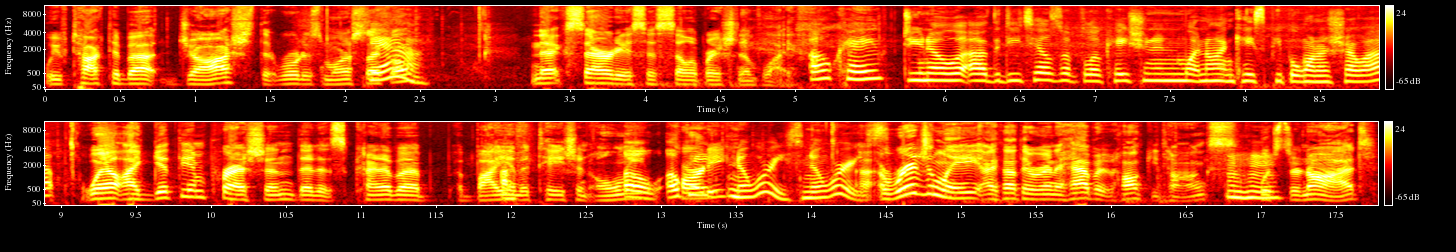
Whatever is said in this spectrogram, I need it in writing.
we've talked about Josh that rode his motorcycle. Yeah. Next Saturday is his celebration of life. Okay. Do you know uh, the details of location and whatnot in case people want to show up? Well, I get the impression that it's kind of a, a by invitation only Oh, okay. party. No worries. No worries. Uh, originally, I thought they were going to have it at Honky Tonks, Mm-hmm. which they're not,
